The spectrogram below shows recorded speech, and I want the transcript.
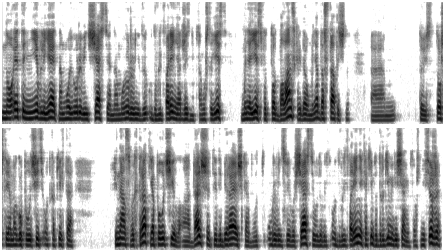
Но это не влияет на мой уровень счастья, на мой уровень удовлетворения от жизни, потому что есть, у меня есть вот тот баланс, когда у меня достаточно. Эм, то есть то, что я могу получить от каких-то финансовых трат, я получил, а дальше ты добираешь как бы вот уровень своего счастья, удовлетворения какими-то другими вещами, потому что не все же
